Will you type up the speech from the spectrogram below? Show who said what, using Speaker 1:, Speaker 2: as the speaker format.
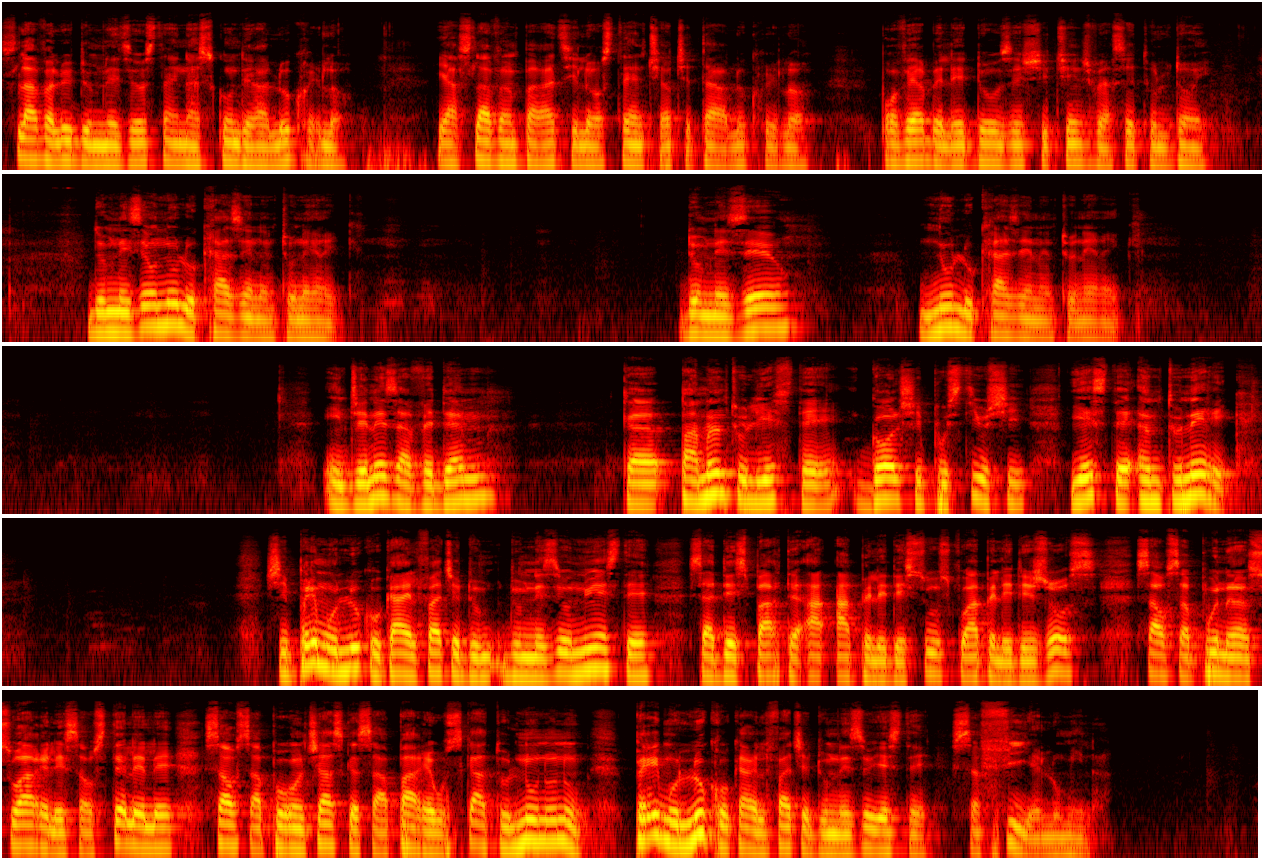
Speaker 1: Slava lui Dumnezeu stă în ascunderea lucrurilor, iar slava împăraților stă în cercetarea lucrurilor. Proverbele 25, versetul 2. Dumnezeu nu lucrează în întuneric. Dumnezeu nu lucrează în întuneric. În Geneza vedem că pământul este gol și pustiu și este întuneric. Și primul lucru care îl face Dumnezeu nu este să desparte apele de sus cu apele de jos, sau să pună soarele sau stelele, sau să poruncească să apare uscatul. Nu, nu, nu. Primul lucru care îl face Dumnezeu este să fie lumină.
